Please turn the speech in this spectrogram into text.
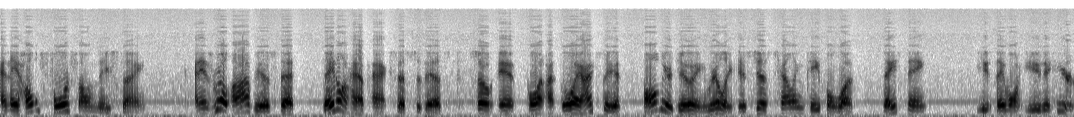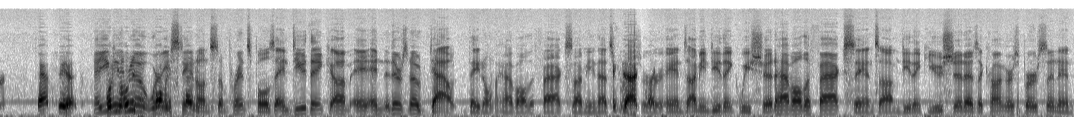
and they hold forth on these things, and it's real obvious that they don't have access to this. So, it, what I, the way I see it, all they're doing really is just telling people what they think you, they want you to hear. That's it. Now you can know where you stand on some principles, and do you think? Um, and, and, there's no doubt they don't have all the facts. I mean, that's exactly. for sure. And I mean, do you think we should have all the facts? And um, do you think you should, as a congressperson, and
